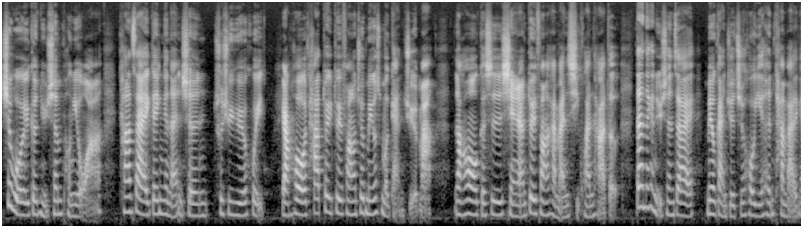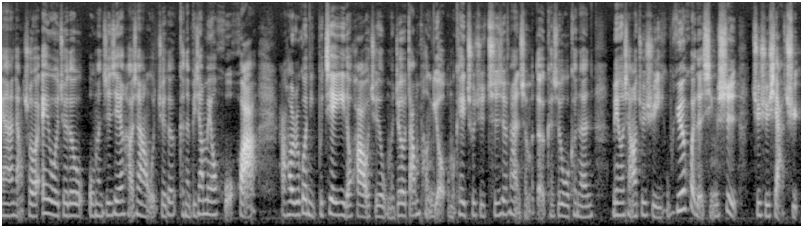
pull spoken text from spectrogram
是我有一个女生朋友啊，她在跟一个男生出去约会，然后她对对方就没有什么感觉嘛。然后，可是显然对方还蛮喜欢他的，但那个女生在没有感觉之后，也很坦白的跟他讲说：“哎，我觉得我们之间好像，我觉得可能比较没有火花。然后，如果你不介意的话，我觉得我们就当朋友，我们可以出去吃吃饭什么的。可是我可能没有想要继续以约会的形式继续下去。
